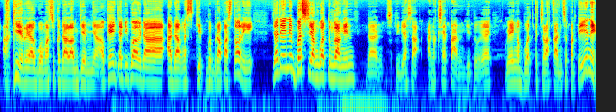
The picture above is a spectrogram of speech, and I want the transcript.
akhirnya gua masuk ke dalam gamenya. Oke, jadi gua udah ada nge-skip beberapa story. Jadi ini bus yang gua tunggangin dan seperti biasa anak setan gitu ya. Gue ngebuat kecelakaan seperti ini.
